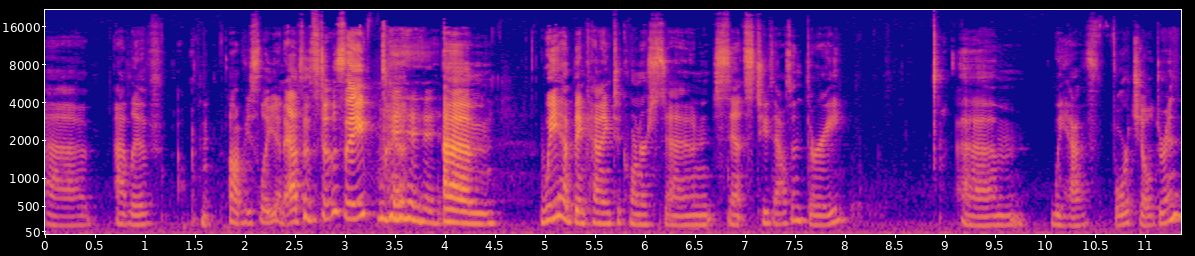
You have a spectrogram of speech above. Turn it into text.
uh, I live obviously in Athens, Tennessee. um, we have been coming to Cornerstone since 2003. Um, we have four children,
